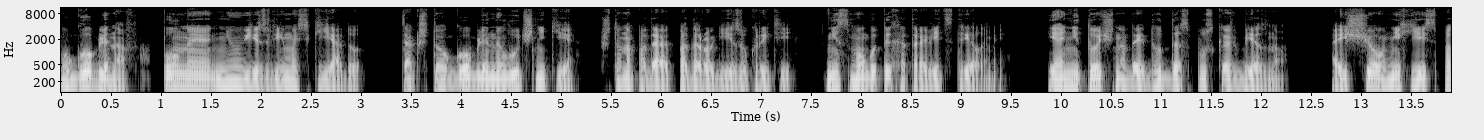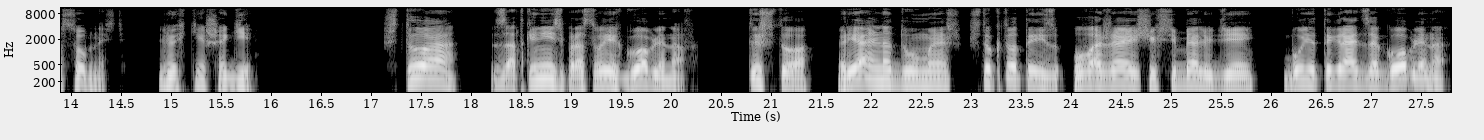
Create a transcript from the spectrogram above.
У гоблинов полная неуязвимость к яду, так что гоблины-лучники, что нападают по дороге из укрытий, не смогут их отравить стрелами, и они точно дойдут до спуска в бездну. А еще у них есть способность — легкие шаги. «Что? Заткнись про своих гоблинов! Ты что, реально думаешь, что кто-то из уважающих себя людей будет играть за гоблина?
